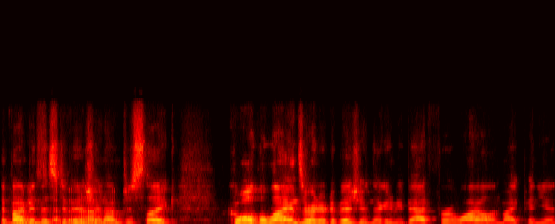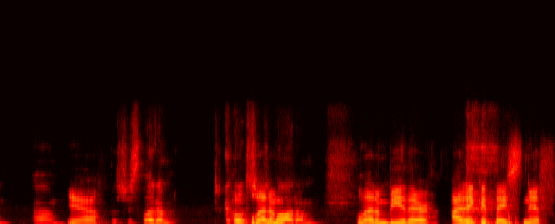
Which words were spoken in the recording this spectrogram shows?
if I'm in this seven, division, I'm just like, cool. The Lions are in our division. They're going to be bad for a while, in my opinion. Um, Yeah. let's just let them coast Let to the 'em- bottom. Let them be there. I think if they sniff,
